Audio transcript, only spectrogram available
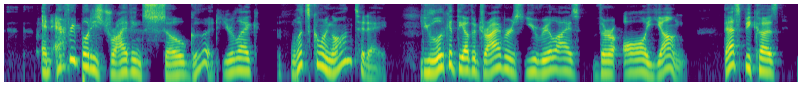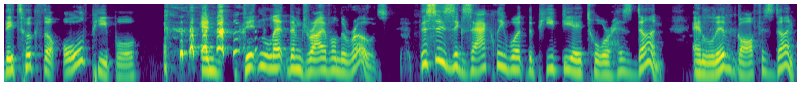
and everybody's driving so good. You're like, what's going on today? You look at the other drivers, you realize they're all young. That's because they took the old people and didn't let them drive on the roads. This is exactly what the PGA Tour has done and LIV Golf has done.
